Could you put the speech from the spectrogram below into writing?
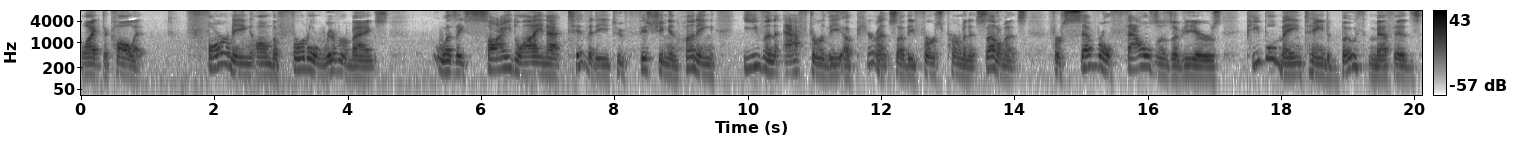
like to call it farming on the fertile riverbanks was a sideline activity to fishing and hunting even after the appearance of the first permanent settlements. For several thousands of years, people maintained both methods,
